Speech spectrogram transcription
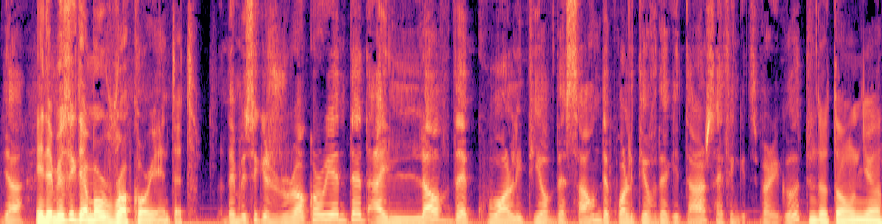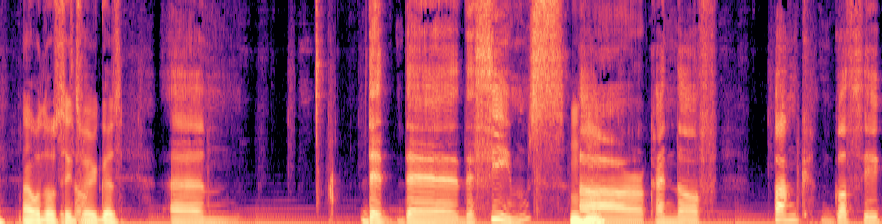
yeah, In their music, they're more rock oriented. The music is rock oriented. I love the quality of the sound, the quality of the guitars. I think it's very good. The tone, yeah, I would also say it's tone. very good. um, the the the themes Mhm. are kind of punk, gothic,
